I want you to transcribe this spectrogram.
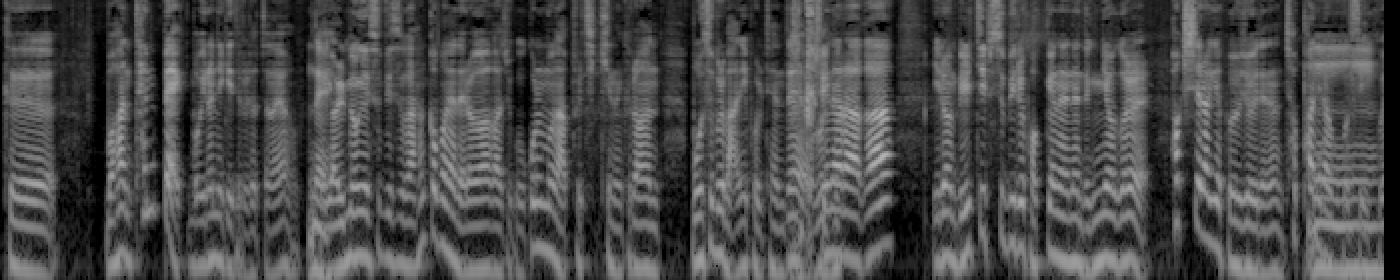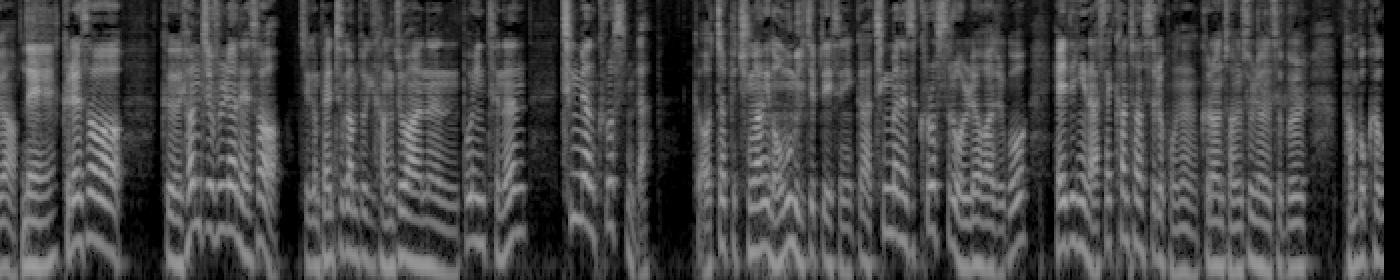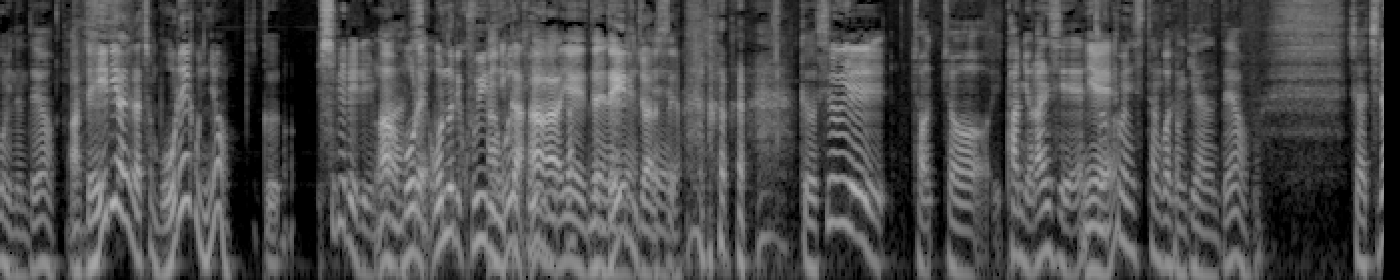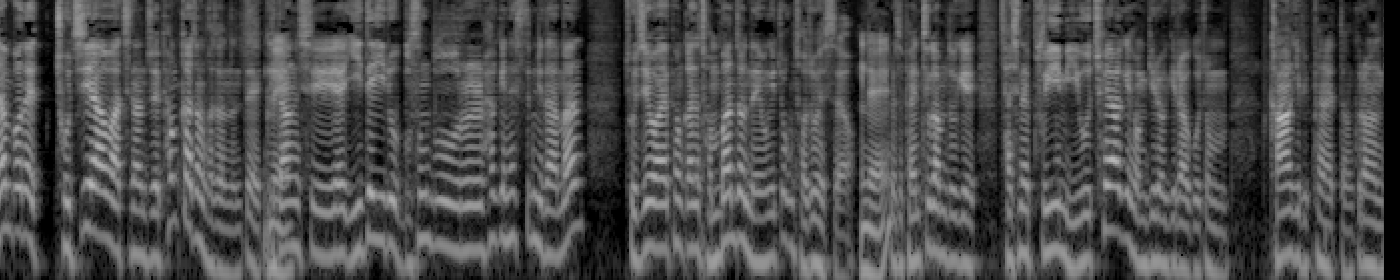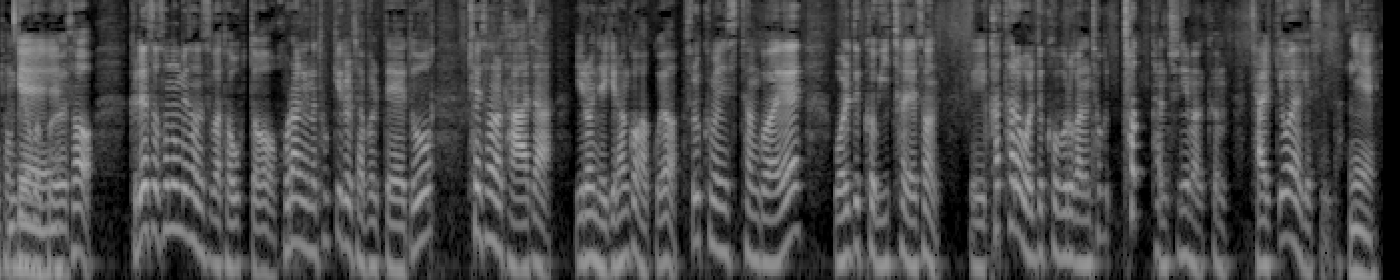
그 뭐 한 ten back 뭐 이런 얘기 들으셨잖아요. 네. 10명의 수비수가 한꺼번에 내려와 가지고 골문 앞을 지키는 그런 모습을 많이 볼 텐데 아, 우리나라가 이런 밀집 수비를 벗겨내는 능력을 확실하게 보여줘야 되는 첫 판이라고 음, 볼수 있고요. 네. 그래서 그 현지 훈련에서 지금 벤투 감독이 강조하는 포인트는 측면 크로스입니다. 그 어차피 중앙이 너무 밀집돼 있으니까 측면에서 크로스를 올려가지고 헤딩이나 second 찬스를 보는 그런 전술 연습을 반복하고 있는데요. 아 내일이 아니라 참 모레군요. 그 11일입니다. 아 모레 10... 오늘이 9일이니까. 아, 9일이니까? 아, 예, 네, 내일인 줄 알았어요. 예. 그 수요일 저 밤 11시에 예. 투르크메니스탄과 경기하는데요. 자, 지난번에 조지아와 지난주에 평가전 가졌는데 그 네. 당시에 2대 2로 무승부를 하긴 했습니다만 조지아와의 평가전 전반전 내용이 조금 저조했어요. 네. 그래서 벤투 감독이 자신의 부임 이후 최악의 경기력이라고 좀 강하게 비판했던 그런 경기력을 네. 보여서 그래서 손흥민 선수가 더욱더 호랑이는 토끼를 잡을 때에도 최선을 다하자 이런 얘기를 한 것 같고요. 수르크메니스탄과의 월드컵 2차 예선 이 카타르 월드컵으로 가는 첫, 첫 단추니만큼 잘 끼워야겠습니다. 예.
